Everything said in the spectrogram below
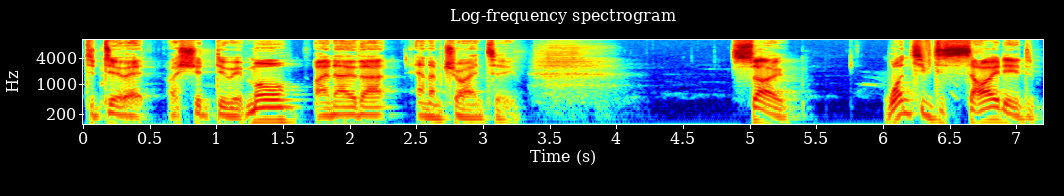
to do it. I should do it more. I know that, and I'm trying to. So, once you've decided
